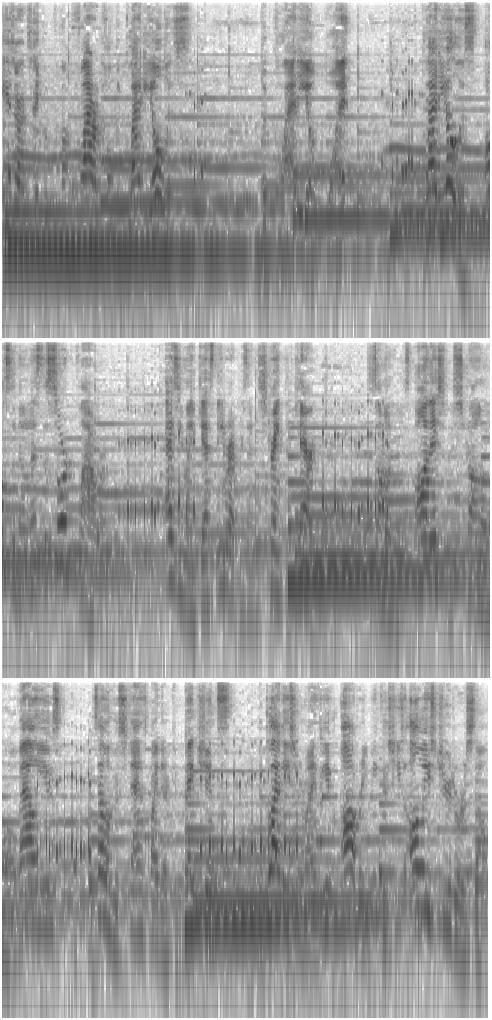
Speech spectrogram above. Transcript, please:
These are a type of flower called the gladiolus. The gladio what? Gladiolus, also known as the sword flower. As you might guess, they represent strength of character. Someone who is honest, with strong moral values, someone who stands by their convictions. The gladius reminds me of Aubrey because she's always true to herself.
